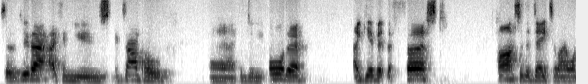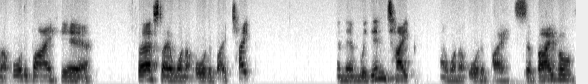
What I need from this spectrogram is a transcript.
So to do that, I can use example, uh, I can do the order. I give it the first part of the data I want to order by here. First, I want to order by type. And then within type, I want to order by survival.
